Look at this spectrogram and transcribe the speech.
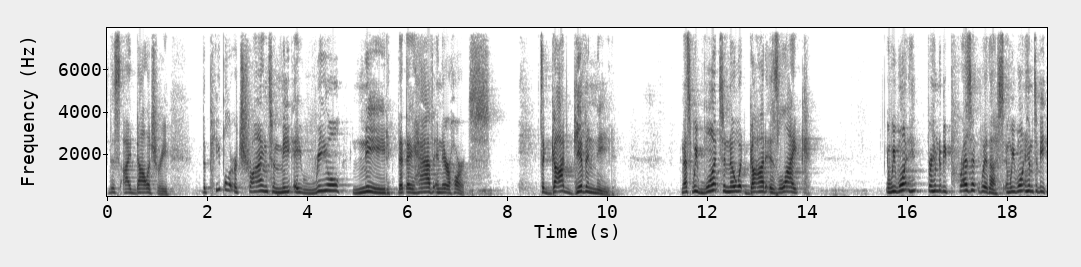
this idolatry, the people are trying to meet a real need that they have in their hearts. It's a God given need. And that's we want to know what God is like. And we want for Him to be present with us, and we want Him to be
